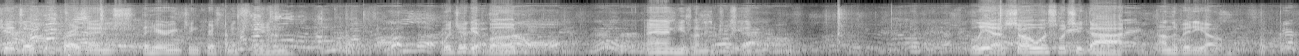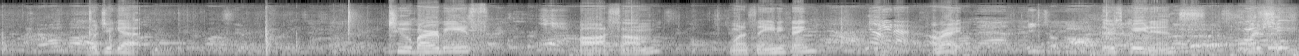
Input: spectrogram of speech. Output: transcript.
Kids open presents, the Harrington Christmas thing. What'd you get, Bug? And he's uninterested. Leah, show us what you got on the video. What'd you get? Two Barbies? Awesome. You want to say anything? No. Alright. There's Cadence. Where's she?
